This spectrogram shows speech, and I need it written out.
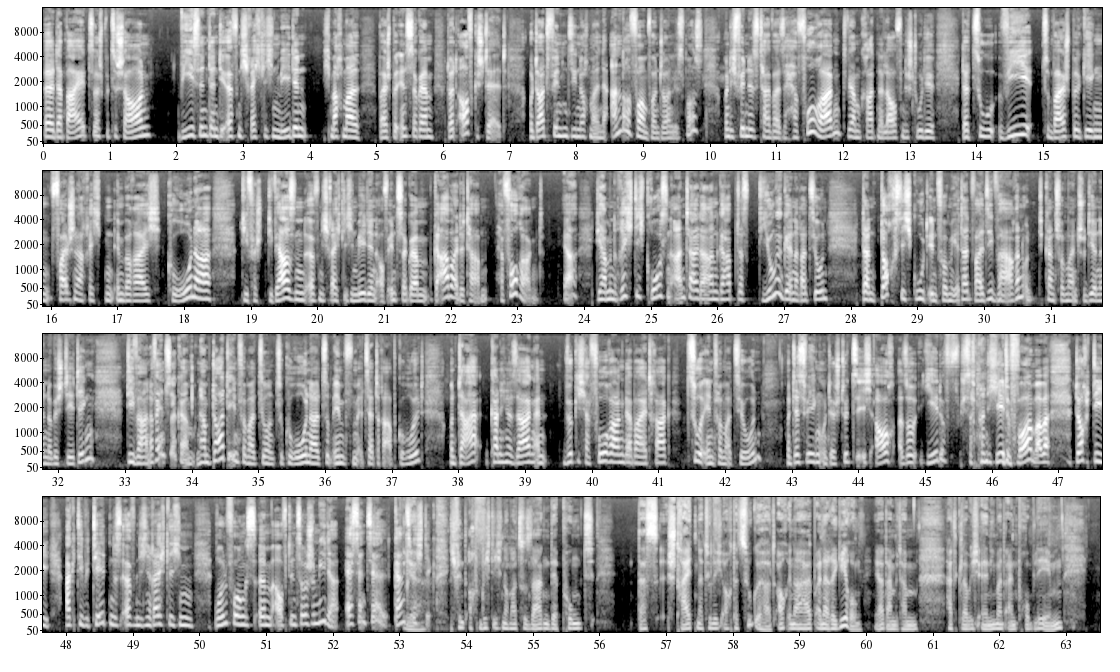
äh, dabei, zum Beispiel zu schauen, wie sind denn die öffentlich-rechtlichen Medien ich mache mal Beispiel Instagram, dort aufgestellt. Und dort finden Sie nochmal eine andere Form von Journalismus. Und ich finde es teilweise hervorragend. Wir haben gerade eine laufende Studie dazu, wie zum Beispiel gegen Falschnachrichten im Bereich Corona die diversen öffentlich-rechtlichen Medien auf Instagram gearbeitet haben. Hervorragend. Ja, die haben einen richtig großen Anteil daran gehabt, dass die junge Generation dann doch sich gut informiert hat, weil sie waren, und ich kann es von meinen Studierenden nur bestätigen, die waren auf Instagram und haben dort die Informationen zu Corona, zum Impfen etc. abgeholt. Und da kann ich nur sagen, ein wirklich hervorragender Beitrag zur Information. Und deswegen unterstütze ich auch, also jede, ich sag mal nicht jede Form, aber doch die Aktivitäten des öffentlichen rechtlichen Rundfunks ähm, auf den Social Media. Essentiell, ganz ja. wichtig. Ich finde auch wichtig nochmal zu sagen, der Punkt, dass Streit natürlich auch dazugehört, auch innerhalb einer Regierung. Ja, damit haben, hat, glaube ich, äh, niemand ein Problem.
